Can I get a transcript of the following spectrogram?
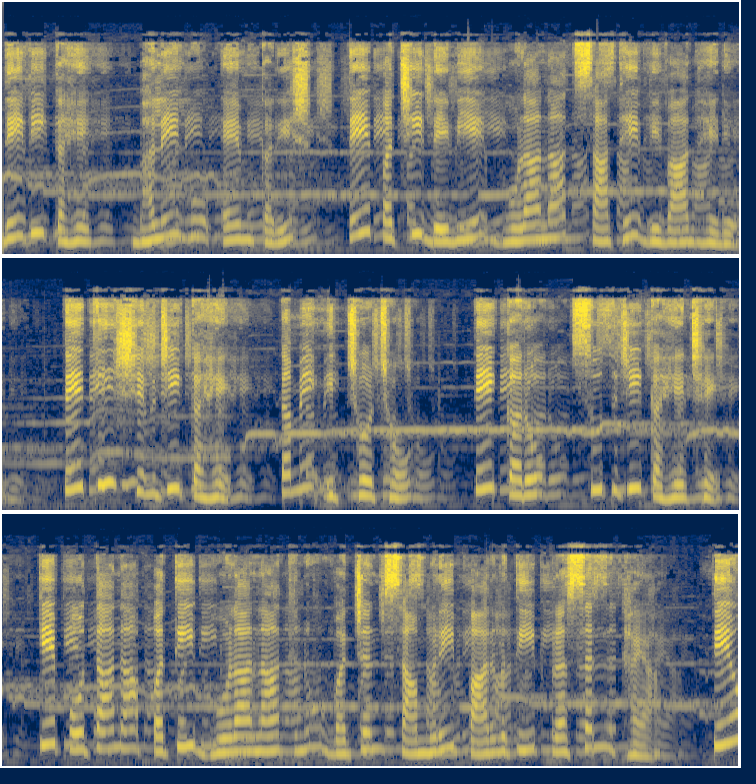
દેવી કહે, ભલે હું એમ કરીશ, તે પછી દેવીએ ભોળાનાથ સાથે વિવાદ હેડ્યો. તેથી શિવજી કહે, તમે ઈચ્છો છો. તે કરો, સૂતજી કહે છે, કે પોતાના પતિ ભોળાનાથનું વચન સાંભળી પાર્વતી પ્રસન્ન થયા. તેઓ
